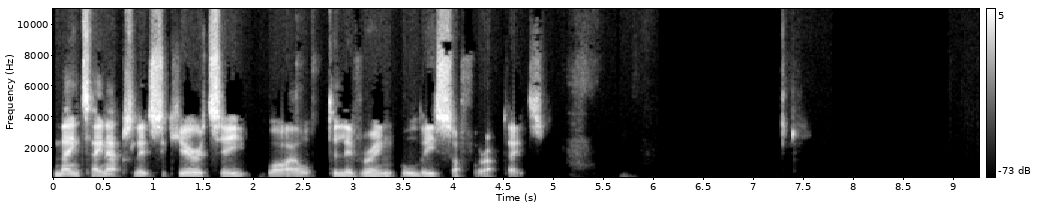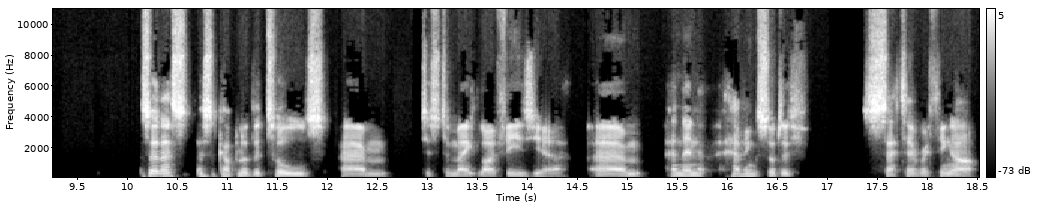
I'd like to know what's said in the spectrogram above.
maintain absolute security while delivering all these software updates. So that's that's a couple of the tools um, just to make life easier. Um, and then having sort of set everything up,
